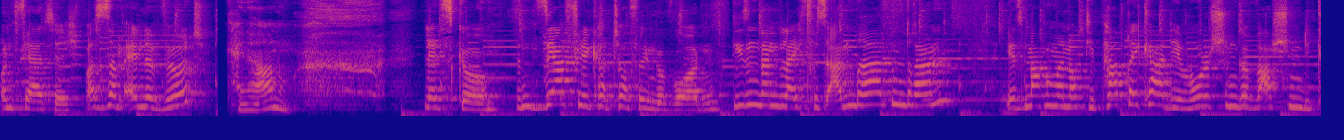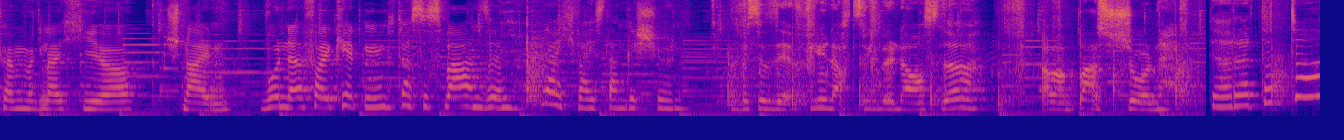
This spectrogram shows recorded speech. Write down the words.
und fertig. Was es am Ende wird, keine Ahnung. Let's go. Sind sehr viele Kartoffeln geworden. Die sind dann gleich fürs Anbraten dran. Jetzt machen wir noch die Paprika, die wurde schon gewaschen. Die können wir gleich hier schneiden. Wundervoll, Kitten. Das ist Wahnsinn. Ja, ich weiß, danke schön. Ein bisschen sehr viel nach Zwiebeln aus, ne? Aber passt schon. Da, da, da, da,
